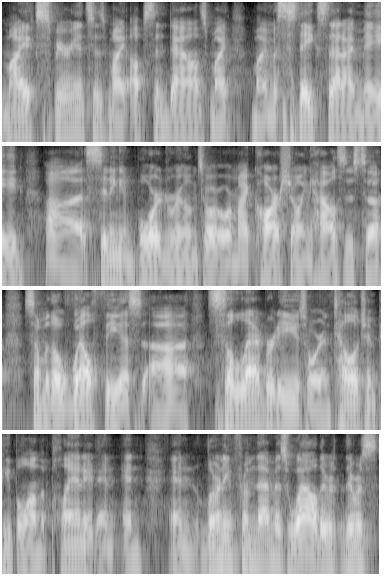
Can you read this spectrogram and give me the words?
My experiences, my ups and downs, my, my mistakes that I made uh, sitting in boardrooms or, or my car showing houses to some of the wealthiest uh, celebrities or intelligent people on the planet and, and, and learning from them as well. There, there was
